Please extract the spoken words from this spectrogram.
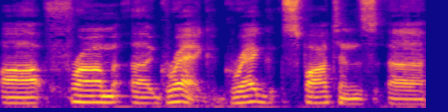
uh, from uh, Greg, Greg Spawton's uh,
